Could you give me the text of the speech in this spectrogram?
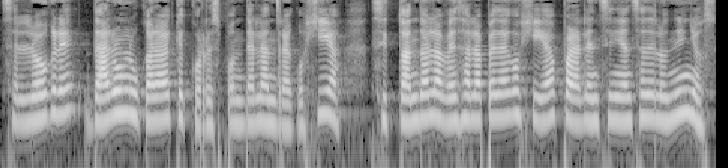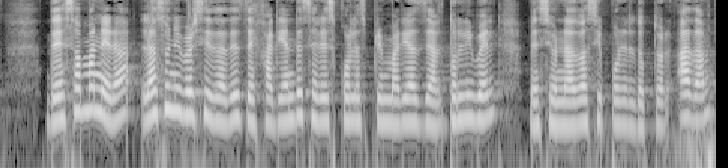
se logre dar un lugar al que corresponde a la andragogía, situando a la vez a la pedagogía para la enseñanza de los niños. De esa manera, las universidades dejarían de ser escuelas primarias de alto nivel, mencionado así por el doctor Adam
